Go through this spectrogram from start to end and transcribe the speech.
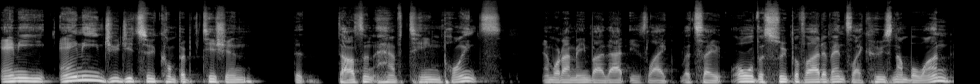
any any jujitsu competition that doesn't have team points, and what I mean by that is like, let's say all the super fight events, like who's number one,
